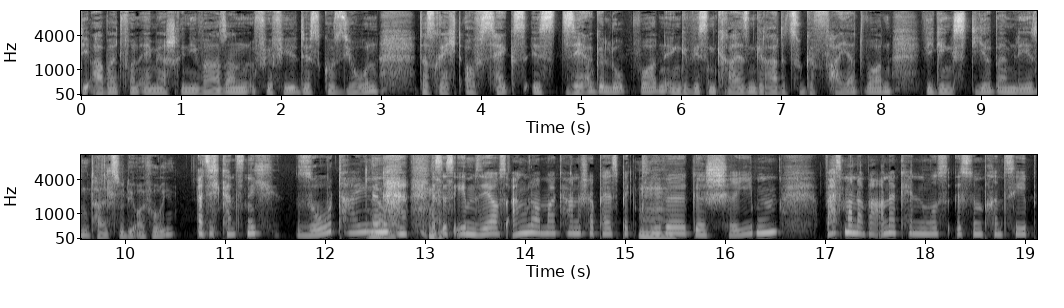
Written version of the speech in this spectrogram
die Arbeit von Amya Srinivasan für viel Diskussion. Das Recht auf Sex ist sehr gelobt worden, in gewissen Kreisen geradezu gefeiert worden. Wie ging's dir beim Lesen? Teilst du die Euphorie? Also ich kann es nicht so teilen. Ja. Es ist eben sehr aus angloamerikanischer Perspektive mhm. geschrieben. Was man aber anerkennen muss, ist im Prinzip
